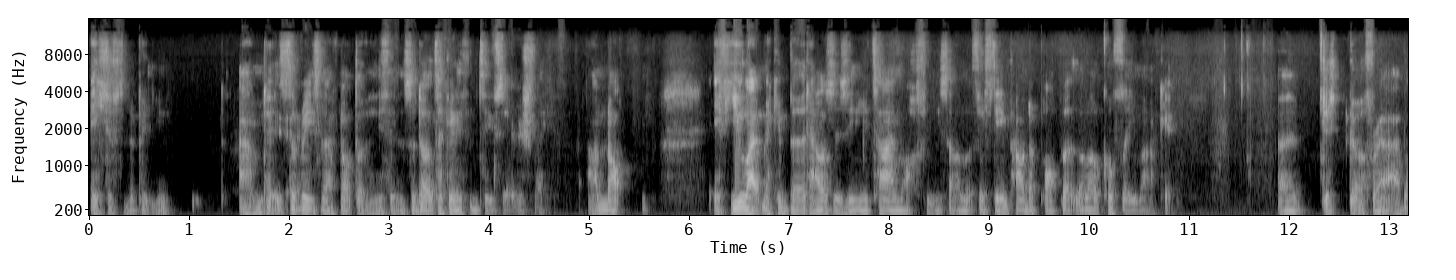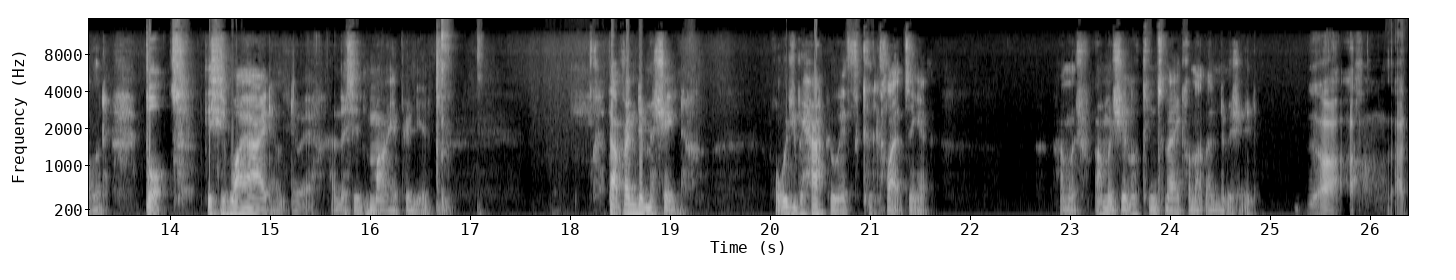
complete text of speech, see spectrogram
it's just an opinion, and it's the reason I've not done anything. So don't take anything too seriously. I'm not. If you like making birdhouses in your time off and you sell them at fifteen pound a pop at the local flea market, uh, just go for it. I'm bothered. But this is why I don't do it, and this is my opinion. That vending machine what would you be happy with collecting it? How much? How much you're looking to make on that vending machine? Oh, I,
